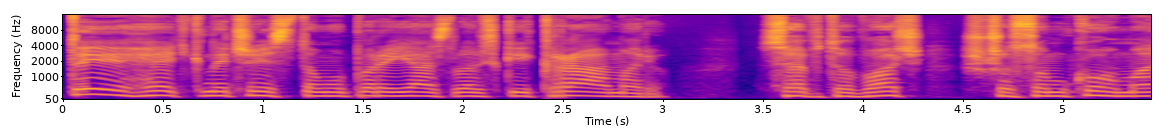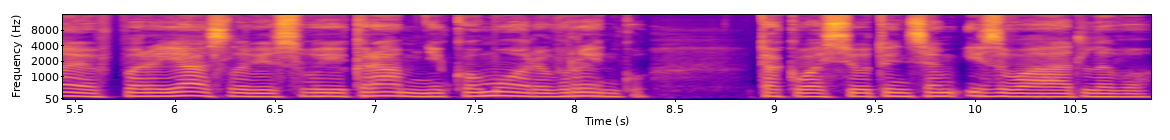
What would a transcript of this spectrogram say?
Ти геть к нечистому Переяславський крамарю. Себто бач, що Сомко має в Переяславі свої крамні комори в ринку, так Васютинцям і звадливо.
